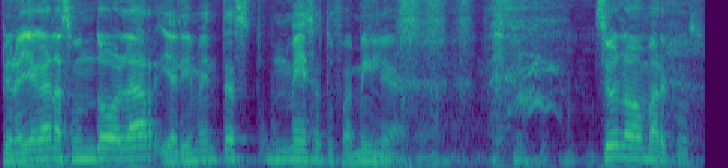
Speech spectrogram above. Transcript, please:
Pero allá ganas un dólar y alimentas un mes a tu familia. ¿no? ¿Sí o no, Marcos?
